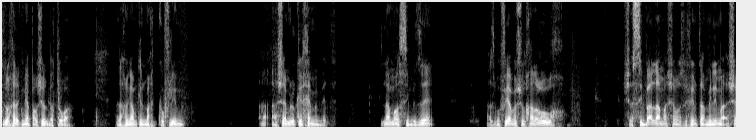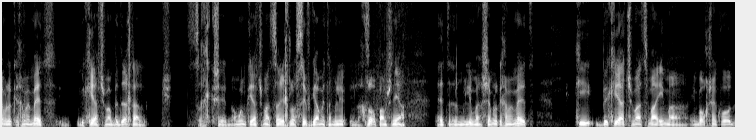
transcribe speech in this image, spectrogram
זה לא חלק מהפרשיות בתורה. אנחנו גם כן כופלים, השם אלוקיכם אמת. למה עושים את זה? אז מופיע בשולחן ערוך, שהסיבה למה שמוסיפים את המילים השם אלוקיכם אמת בקריאת שמע, בדרך כלל, צריך, כשאומרים קריאת שמע, צריך להוסיף גם את המילים, לחזור פעם שנייה. את המילים השם אלוקיכם אמת, כי בקריאת שמע עצמה, עם, ה, עם ברוך שם כבוד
